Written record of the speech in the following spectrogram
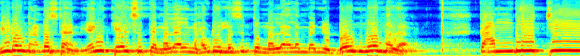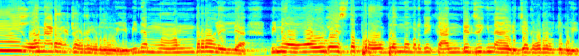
we don't understand ಹೆಂಗೆ ಕೇಳಿಸುತ್ತೆ Malayalam? How do listen to Malayalam when you don't know Malayalam? കംപ്ലീറ്റ് ഓനാടു പിന്നെ മന്ത്രോളില്ല പിന്നെ ഓൾവേസ് ദ പ്രോബ്ലം എന്ന് പറഞ്ഞ് കണ്ടിട്ട് ഇങ്ങനെ അടിച്ചിട്ട് കൊടുത്തു പോയി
